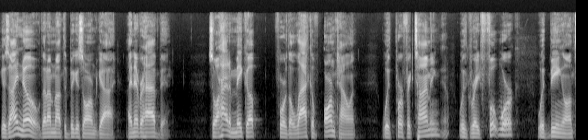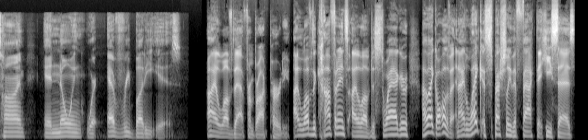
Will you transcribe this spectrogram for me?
He goes, I know that I'm not the biggest armed guy. I never have been. So I had to make up for the lack of arm talent with perfect timing, with great footwork, with being on time, and knowing where everybody is. I love that from Brock Purdy. I love the confidence. I love the swagger. I like all of it. And I like especially the fact that he says,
